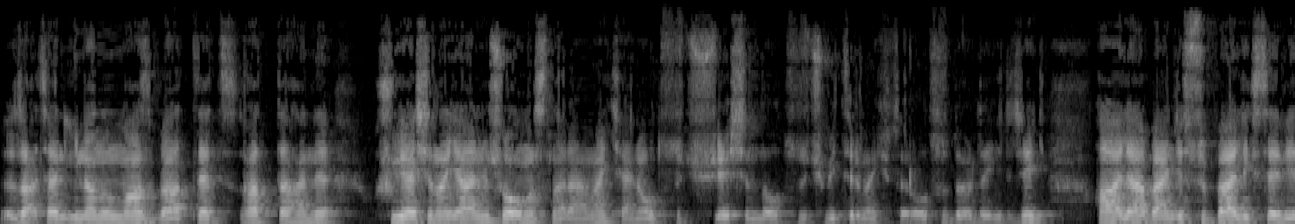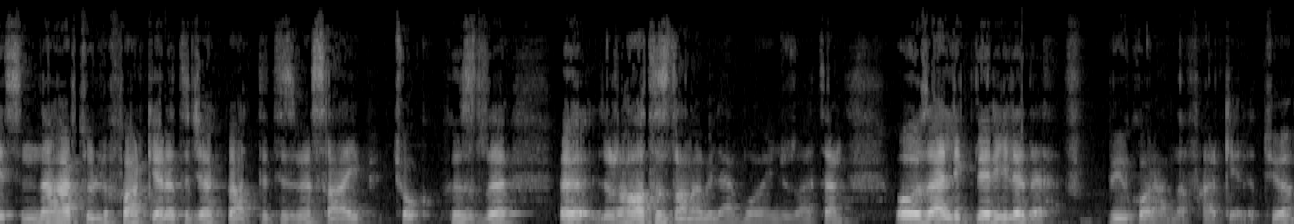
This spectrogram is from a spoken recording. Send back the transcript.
zaten inanılmaz bir atlet. Hatta hani şu yaşına gelmiş olmasına rağmen yani 33 yaşında 33 bitirmek üzere 34'e girecek. Hala bence Süper Lig seviyesinde her türlü fark yaratacak bir atletizme sahip. Çok hızlı ve rahat hızlanabilen bir oyuncu zaten. O özellikleriyle de büyük oranda fark yaratıyor.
